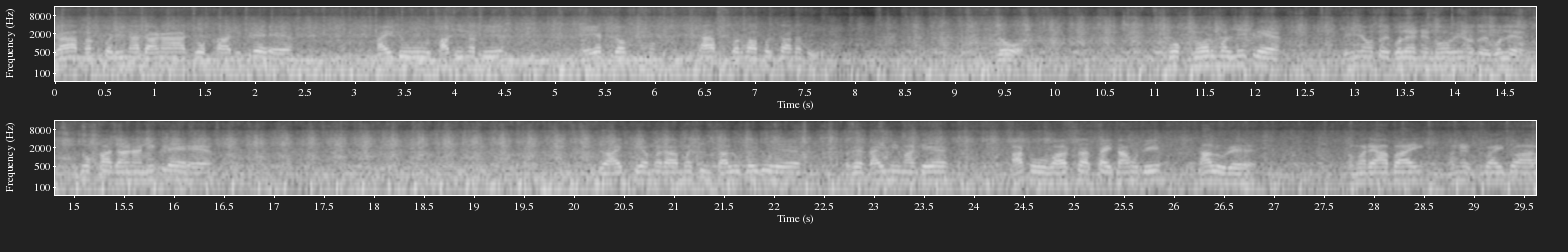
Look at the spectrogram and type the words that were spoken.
જા, મગફળીના દાણા ચોખ્ખા નીકળે છે. ફાયદું થતી નથી ને એકદમ સાફ કરવા પડતા નથી. જો, કોક નોર્મલ નીકળે, વીણો તોય ભલે ને નો વીણો તોય ભલે, ચોખ્ખા દાણા નીકળે છે જો આજથી અમારા મશીન ચાલુ કર્યું છે હવે કાયમી માટે આખું વરસાદ થાય ત્યાં સુધી ચાલુ રહે. અમારે આ ભાઈ અનેશભાઈ જો આ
